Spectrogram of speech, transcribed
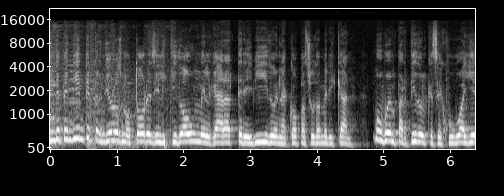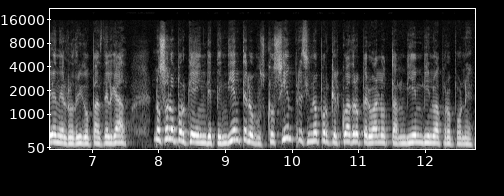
Independiente prendió los motores y liquidó a un Melgar atrevido en la Copa Sudamericana. Muy buen partido el que se jugó ayer en el Rodrigo Paz Delgado, no solo porque Independiente lo buscó siempre, sino porque el cuadro peruano también vino a proponer.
